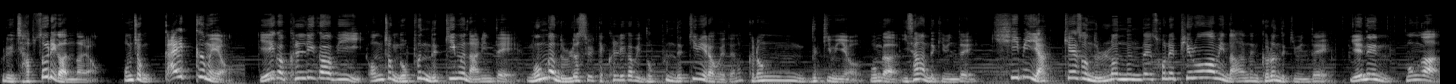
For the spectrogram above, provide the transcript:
그리고 잡소리가 안 나요 엄청 깔끔해요 얘가 클릭압이 엄청 높은 느낌은 아닌데 뭔가 눌렀을 때 클릭압이 높은 느낌이라고 해야 되나? 그런 느낌이에요 뭔가 이상한 느낌인데 힘이 약해서 눌렀는데 손에 피로감이 나는 그런 느낌인데 얘는 뭔가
